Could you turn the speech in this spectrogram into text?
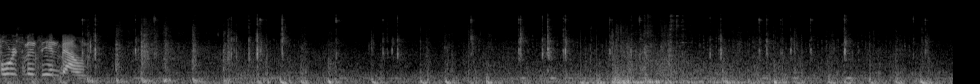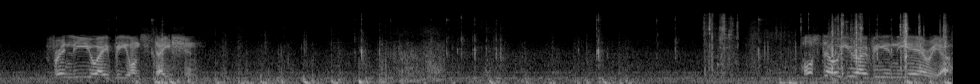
Reinforcements inbound. Friendly UAV on station. Hostile UAV in the area.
